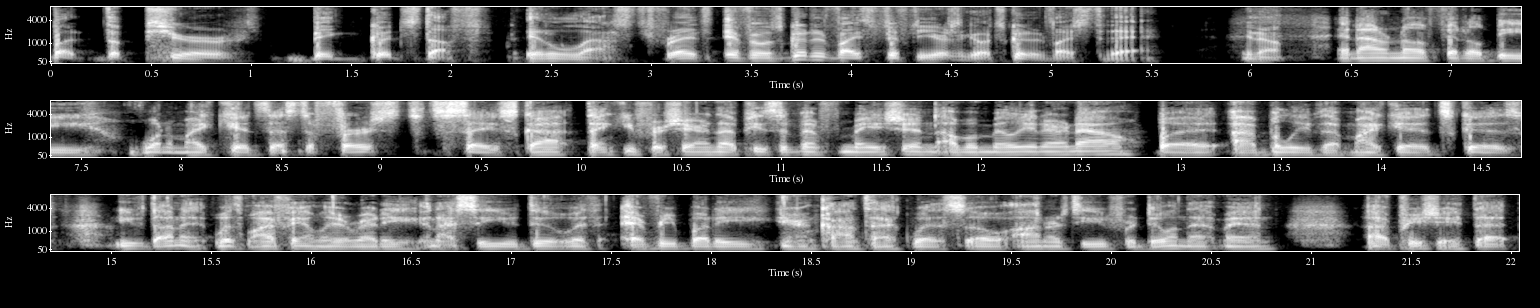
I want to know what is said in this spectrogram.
but the pure big good stuff, it'll last. Right? If it was good advice 50 years ago, it's good advice today you know. And I don't know if it'll be one of my kids that's the first to say, Scott, thank you for sharing that piece of information. I'm a millionaire now, but I believe that my kids, because you've done it with my family already, and I see you do it with everybody you're in contact with. So honor to you for doing that, man. I appreciate that.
